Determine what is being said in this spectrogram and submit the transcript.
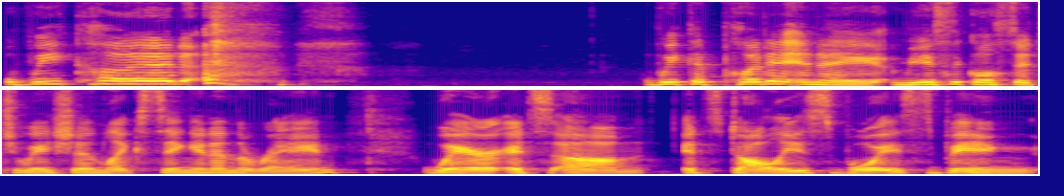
We could we could put it in a musical situation like singing in the rain where it's um it's dolly's voice being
